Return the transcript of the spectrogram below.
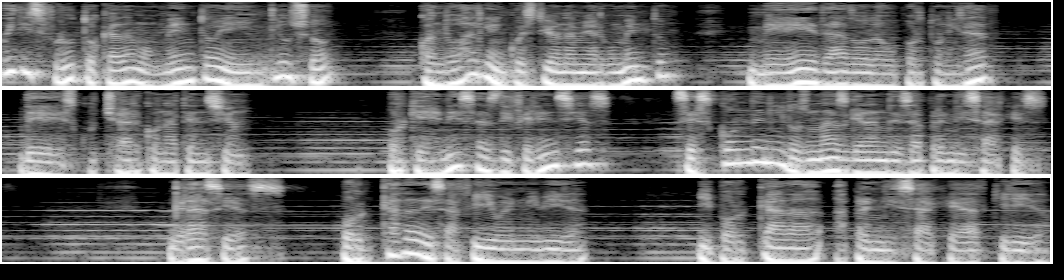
hoy disfruto cada momento e incluso cuando alguien cuestiona mi argumento, me he dado la oportunidad de escuchar con atención, porque en esas diferencias se esconden los más grandes aprendizajes. Gracias por cada desafío en mi vida y por cada aprendizaje adquirido.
